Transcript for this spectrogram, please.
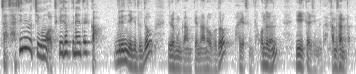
자 사진으로 찍으면 어떻게 접근해야 될까? 이런 얘기들도 여러분과 함께 나눠보도록 하겠습니다. 오늘은 여기까지입니다. 감사합니다.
